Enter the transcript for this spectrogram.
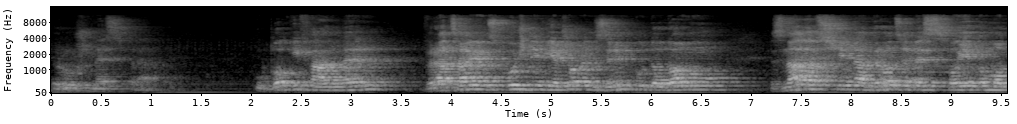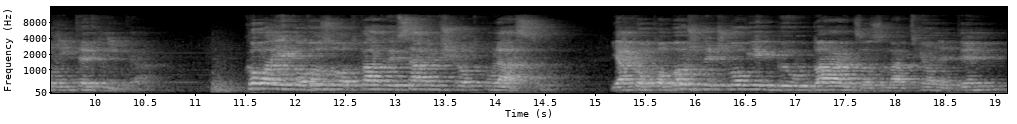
różne sprawy. Ubogi farmer, wracając późnym wieczorem z rynku do domu, znalazł się na drodze bez swojego modlitewnika. Koła jego wozu odpadły w samym środku lasu. Jako pobożny człowiek był bardzo zmartwiony tym,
